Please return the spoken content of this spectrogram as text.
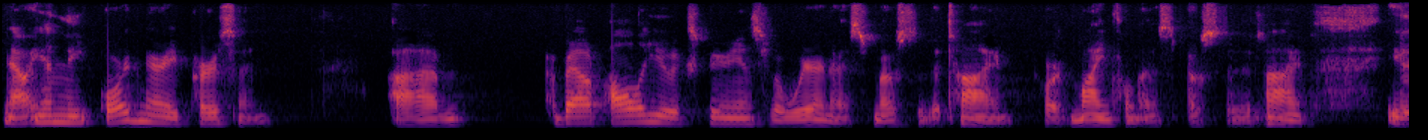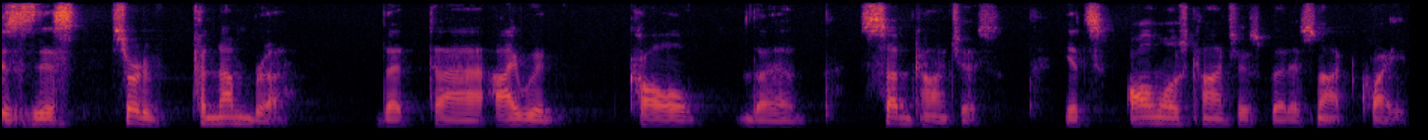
Now, in the ordinary person, um, about all you experience of awareness most of the time, or mindfulness most of the time, is this sort of penumbra that uh, I would call the subconscious. It's almost conscious, but it's not quite.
